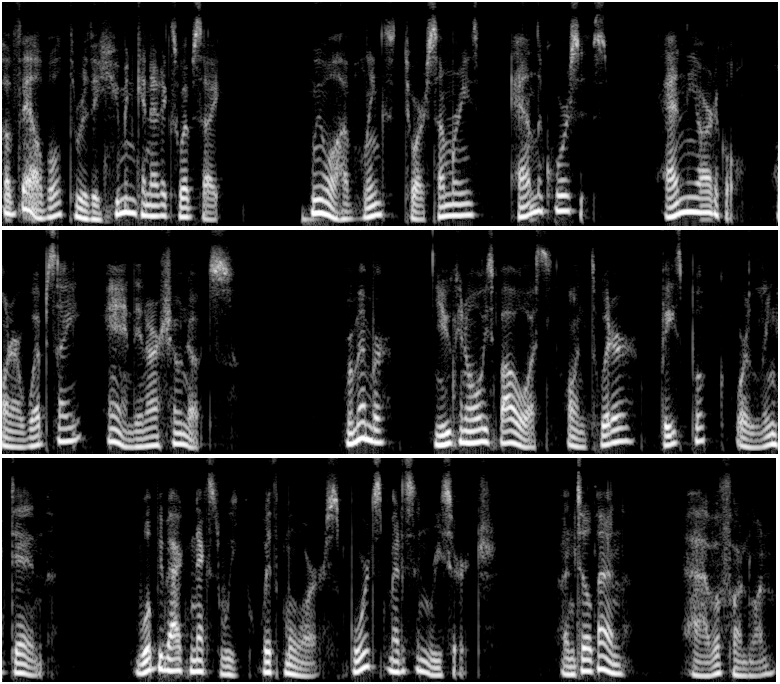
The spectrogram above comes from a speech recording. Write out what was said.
available through the Human Kinetics website. We will have links to our summaries and the courses and the article on our website and in our show notes. Remember, you can always follow us on Twitter, Facebook, or LinkedIn. We'll be back next week with more sports medicine research. Until then, have a fun one.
